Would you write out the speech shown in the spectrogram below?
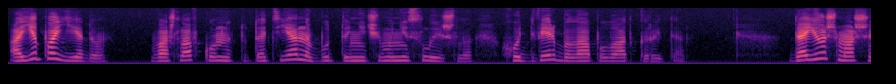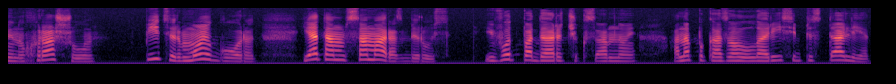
«А я поеду», – вошла в комнату Татьяна, будто ничего не слышала, хоть дверь была полуоткрыта. «Даешь машину? Хорошо. Питер – мой город. Я там сама разберусь. И вот подарочек со мной». Она показала Ларисе пистолет.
